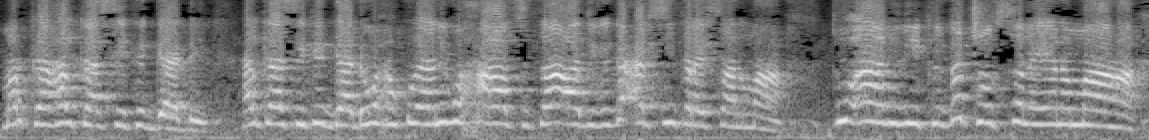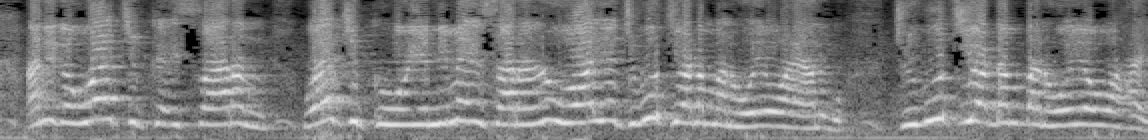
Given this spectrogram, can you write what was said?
مركا هل كاسيك جاري هل كاسيك جاري وحنا كلنا نقول حاصل تاعدي كجارسين كريسان معه tu aan idinkaga joogsanayana maaha. Aniga waajibka isaaran waajibka hooyanimo isaaran anigu hooyo jabuuti oo dhan baan hooyo wahay anigu jabuuti oo dhan baan hooyo wahay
